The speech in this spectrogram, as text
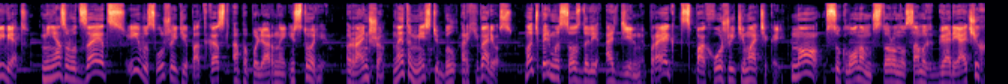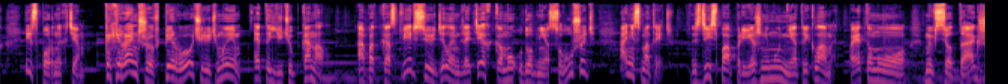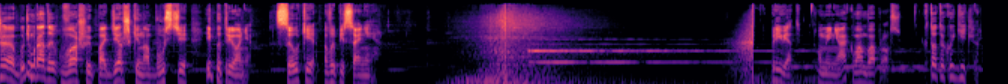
Привет, меня зовут Заяц, и вы слушаете подкаст о популярной истории. Раньше на этом месте был Архивариус, но теперь мы создали отдельный проект с похожей тематикой, но с уклоном в сторону самых горячих и спорных тем. Как и раньше, в первую очередь мы — это YouTube-канал, а подкаст-версию делаем для тех, кому удобнее слушать, а не смотреть. Здесь по-прежнему нет рекламы, поэтому мы все так же будем рады вашей поддержке на Boosty и Patreon е. Ссылки в описании. Привет, у меня к вам вопрос. Кто такой Гитлер?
